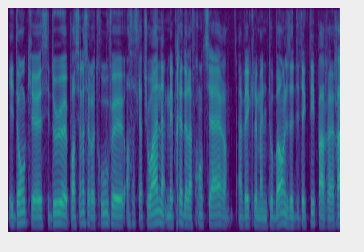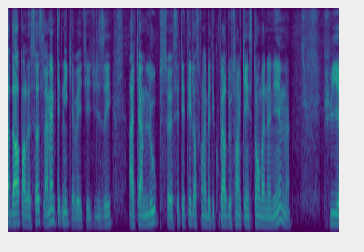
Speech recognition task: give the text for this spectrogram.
Et donc, euh, ces deux euh, pensionnats se retrouvent euh, en Saskatchewan, mais près de la frontière avec le Manitoba. On les a détectés par radar par le sol. C'est la même technique qui avait été utilisée à Kamloops cet été lorsqu'on avait découvert 215 tombes anonymes. Puis,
